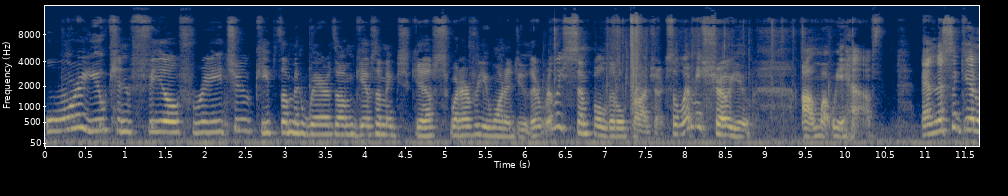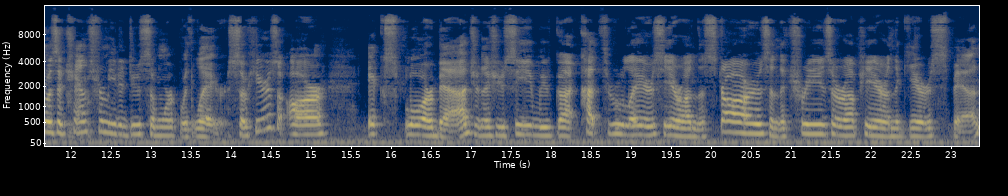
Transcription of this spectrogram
or you can feel free to keep them and wear them, give them as gifts, whatever you want to do. They're really simple little projects. So let me show you um, what we have. And this again was a chance for me to do some work with layers. So here's our Explore badge. And as you see, we've got cut through layers here on the stars and the trees are up here and the gears spin.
